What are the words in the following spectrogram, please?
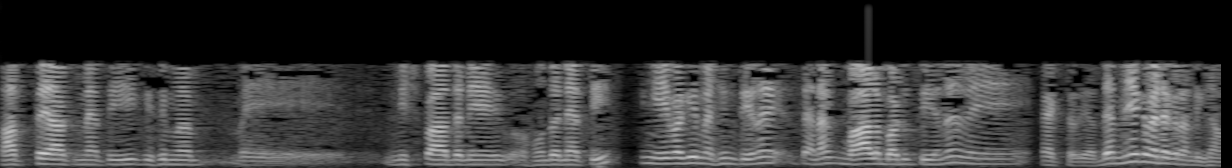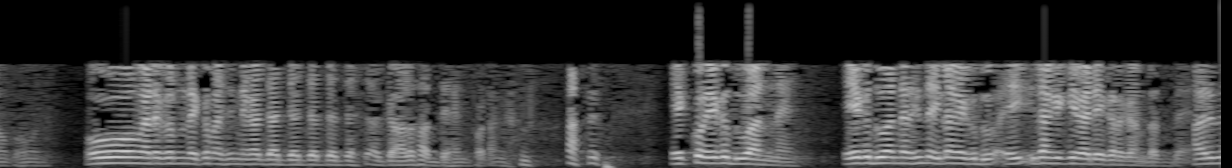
තත්ත්වයක් නැති කිසිම මේ නිෂ්පාදනයේ හොඳ නැති ඉතින් ඒ වගේ මැෂින් තියෙන තැනක් බාල බඩු තියෙන මේ ෆැක්ටරියක්. දැන් මේක වැඩ කරන්න ගියාම කොහොමද? ඕ වැඩ කරන එක මැෂින් එකක් ජජ් ජජ් ජජ් ජජ් ගාලා සද්ද ඇහෙන්න පටන් ගන්නවා. එක්ක ඒක දුවන්නේ නැහැ. ඒක දුවන්නේ නැති හින්දා ඊළඟ එක දුව ඊළඟ එකේ වැඩේ කරගන්නත් බෑ. හරිද?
